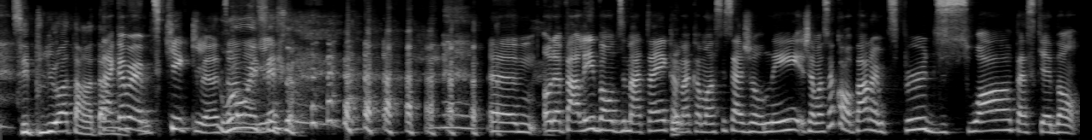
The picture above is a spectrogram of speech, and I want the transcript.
c'est plus hot à entendre. T'as comme un petit kick, là. Oui, oui, c'est ça. euh, on a parlé, bon, du matin, comment commencer sa journée. J'aimerais ça qu'on parle un petit peu du soir parce que, bon,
